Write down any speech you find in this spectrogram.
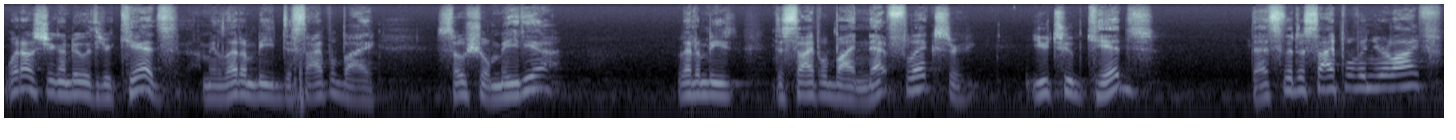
What else are you going to do with your kids? I mean, let them be discipled by social media? Let them be discipled by Netflix or YouTube Kids. That's the disciple in your life.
